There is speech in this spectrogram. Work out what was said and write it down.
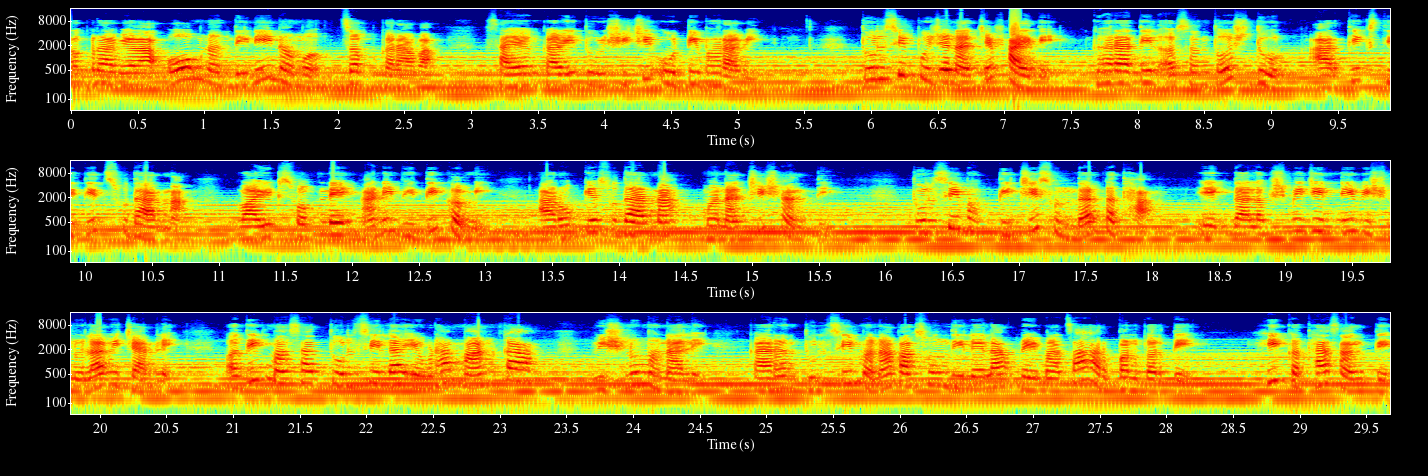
अकरा वेळा ओम नंदिनी नम जप करावा. सायंकाळी तुळशीची ओटी भरावी. तुलसी पूजनाचे फायदे. घरातील असंतोष दूर आर्थिक स्थितीत सुधारणा वाईट स्वप्ने आणि भीती कमी आरोग्य सुधारणा मनाची शांती. तुलसी भक्तीची सुंदर कथा. एकदा लक्ष्मीजींनी विष्णूला विचारले अधिक मासात तुलसीला एवढा मान का? विष्णू म्हणाले कारण तुलसी मनापासून दिलेला प्रेमाचा अर्पण करते. ही कथा सांगते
